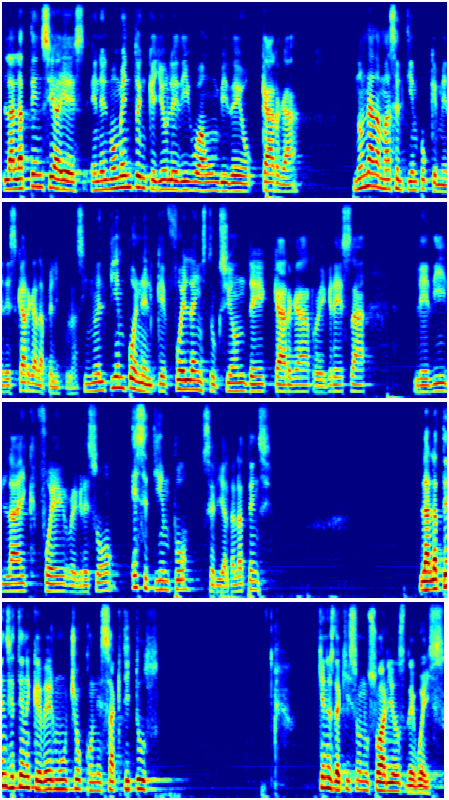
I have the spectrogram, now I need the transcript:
la latencia es en el momento en que yo le digo a un video carga, no nada más el tiempo que me descarga la película, sino el tiempo en el que fue la instrucción de carga, regresa, le di like, fue, regresó. Ese tiempo sería la latencia. La latencia tiene que ver mucho con exactitud. ¿Quiénes de aquí son usuarios de Waze?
